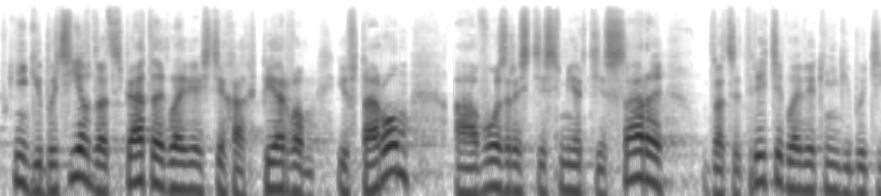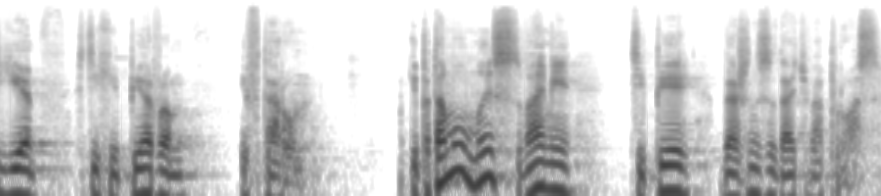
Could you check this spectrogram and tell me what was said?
в книге «Бытие» в 25 главе, в стихах 1 и 2, а о возрасте смерти Сары в 23 главе книги «Бытие» в стихе 1 и 2. И потому мы с вами теперь должны задать вопрос.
